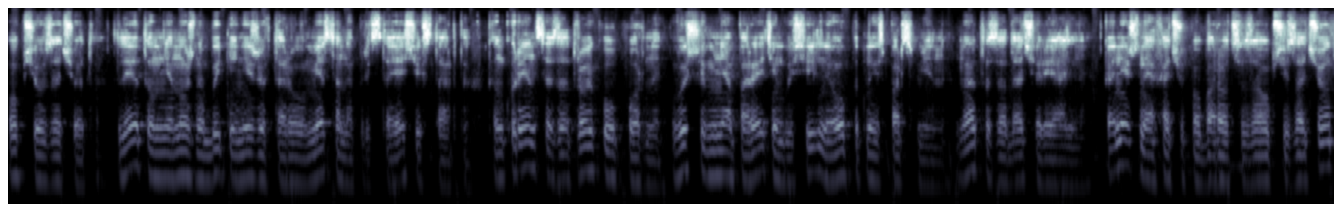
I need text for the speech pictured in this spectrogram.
общего зачета. Для этого мне нужно быть не ниже второго места на предстоящих стартах. Конкуренция за тройку упорная. Выше меня по рейтингу сильные опытные спортсмены, но эта задача реальная. Конечно, я хочу побороться за общий зачет,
